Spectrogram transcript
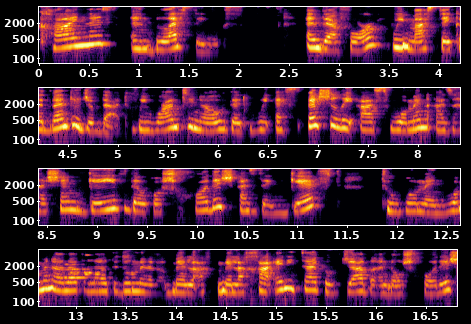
kindness, and blessings. And therefore, we must take advantage of that. We want to know that we, especially as women, as Hashem gave the Rosh Chodesh as a gift to women. Women are not allowed to do melacha, any type of job on Rosh Chodesh,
